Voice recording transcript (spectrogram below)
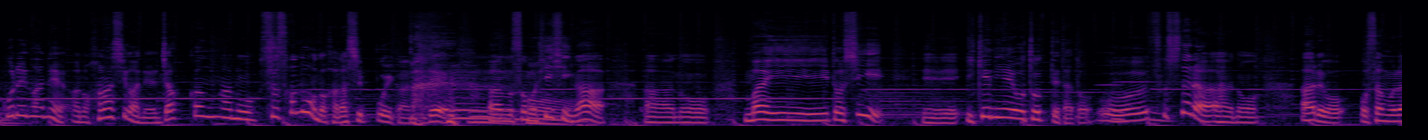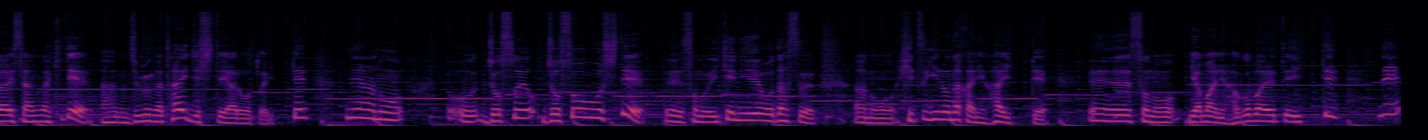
うこれがねあの話がね若干あのスサノオの話っぽい感じで。うん。あのそのヒヒがあの毎年、えー、生贄を取ってたと、おそしたらあのあるおお侍さんが来てあの自分が退治してやろうと言ってであのお女装女装をして、えーその生贄を出すあの棺の中に入って、えーその山に運ばれていってで、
